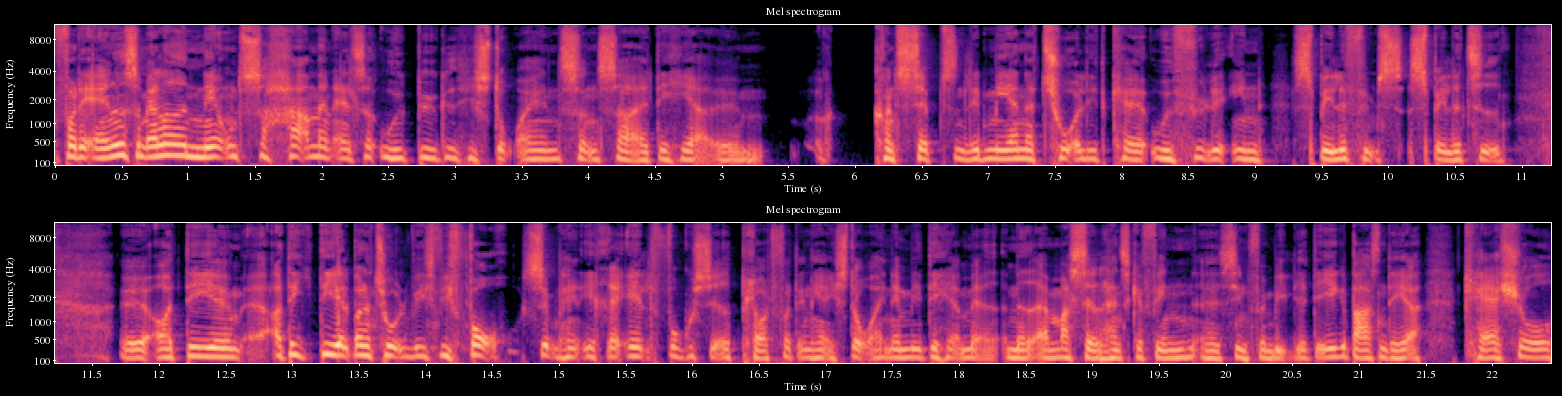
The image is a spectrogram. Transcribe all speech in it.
for det andet, som allerede nævnt, så har man altså udbygget historien, sådan så at det her øh, koncept sådan lidt mere naturligt kan udfylde en spillefilms spilletid. Øh, og det, øh, og det, det hjælper naturligvis. Vi får simpelthen et reelt fokuseret plot for den her historie, nemlig det her med, med at Marcel han skal finde øh, sin familie. Det er ikke bare sådan det her casual,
